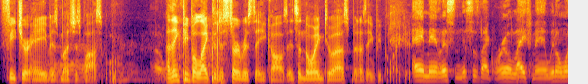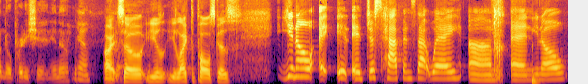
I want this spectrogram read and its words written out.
feature Abe as much as possible. I think people like the disturbance that he calls. It's annoying to us, but I think people like it. Hey man, listen, this is like real life, man. We don't want no pretty shit, you know. yeah. All right, so you you like the Polskas? You know, it, it it just happens that way. Um, and you know,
